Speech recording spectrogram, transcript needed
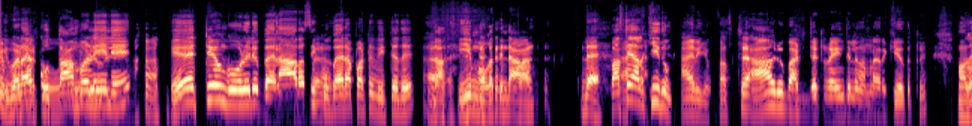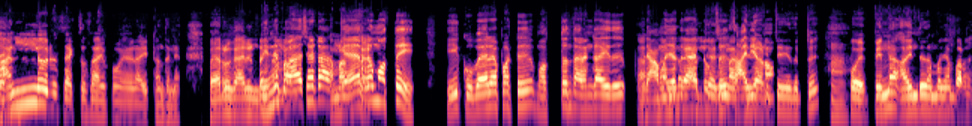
ഇവിടെ കുത്താമ്പള്ളിയിൽ ഏറ്റവും കൂടുതൽ ബനാറസി കുബേരപ്പാട്ട് വിറ്റത് ഈ മുഖത്തിന്റെ ആളാണ്. അല്ലേ? ഫസ്റ്റ് ഇറക്കിയതും ആയിരിക്കും. ഫസ്റ്റ് ആ ഒരു ബഡ്ജറ്റ് റേഞ്ചിൽ നമ്മൾ ഇറക്കി ചെയ്തിട്ട് നല്ലൊരു സക്സസ് ആയി പോയ ഒരു ഐറ്റം തന്നെ വേറൊരു കാര്യം പിന്നെ കേരളം മൊത്തേ ഈ കുബേര പാട്ട് മൊത്തം തരംഗായത് രാമചന്ദ്ര സാരിയാണോ? ചെയ്തിട്ട് പോയി. പിന്നെ അതിന്റെ നമ്മൾ ഞാൻ പറഞ്ഞു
